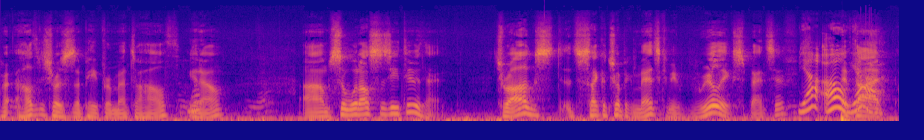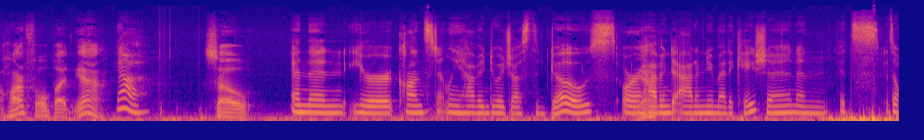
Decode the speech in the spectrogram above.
Health insurance doesn't pay for mental health. You know. Um, so what else does he do then? Drugs, uh, psychotropic meds can be really expensive. Yeah. Oh, if yeah. not harmful, but yeah. Yeah. So And then you're constantly having to adjust the dose or Yeah. having to add a new medication and it's it's a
